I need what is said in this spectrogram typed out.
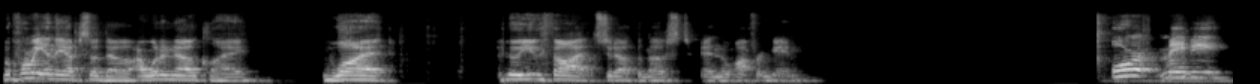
before we end the episode though, I want to know, Clay, what who you thought stood out the most in the Watford game. Or maybe,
